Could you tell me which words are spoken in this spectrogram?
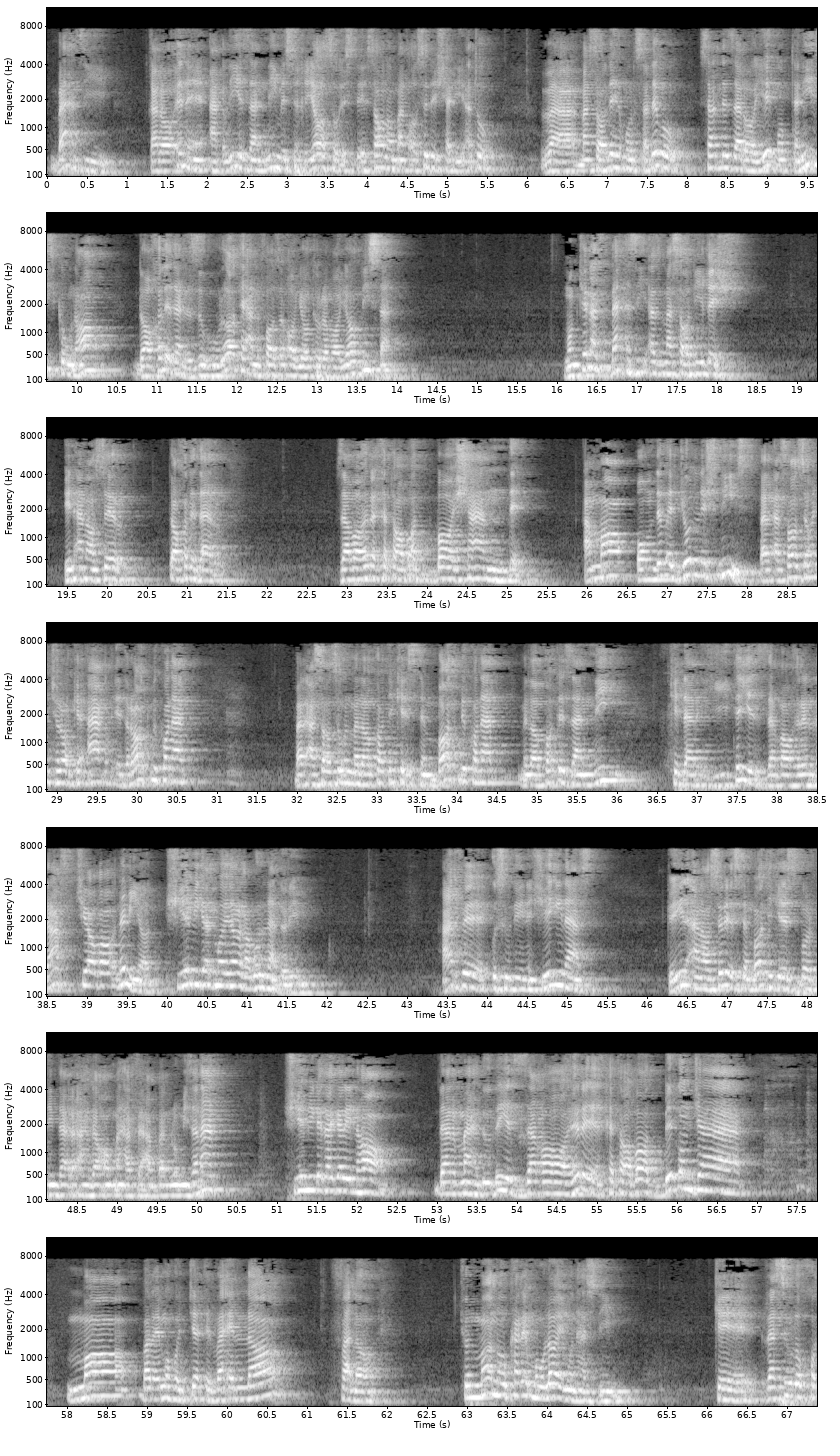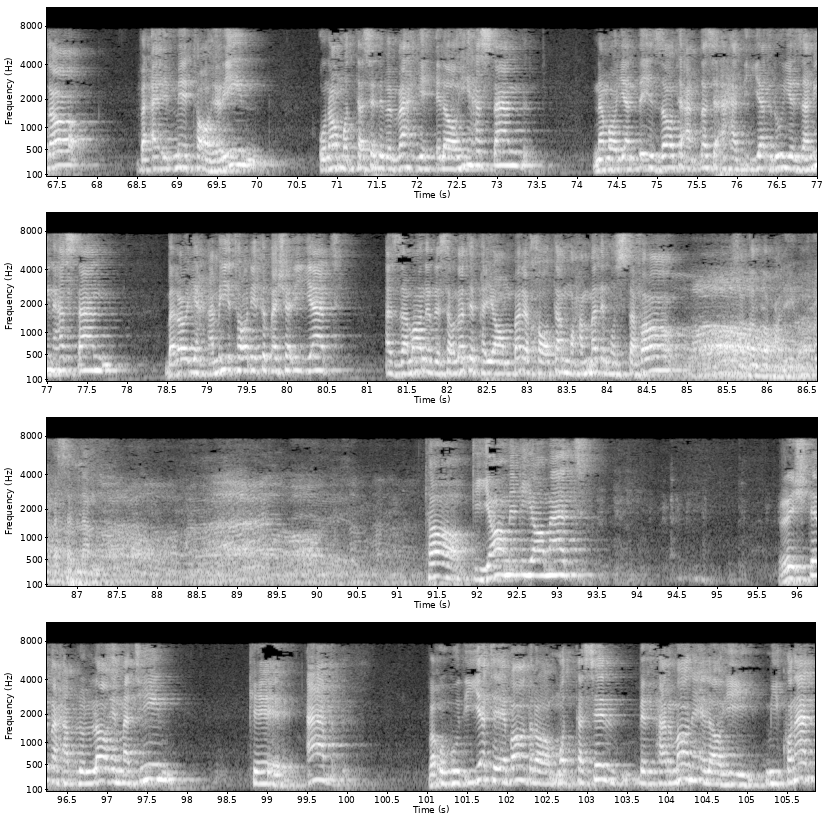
بعضی قرائن عقلی زنی مثل قیاس و استحسان و مقاصد شریعت و و مصالح مرسله و صد ذرایع مبتنی است که اونها داخل در ظهورات الفاظ آیات و روایات نیستند ممکن است بعضی از مصادیقش این عناصر داخل در ظواهر خطابات باشند. اما عمده و جلش نیست. بر اساس آنچه را که عقل ادراک می‌کند بر اساس اون ملاکاتی که استنباط می‌کند ملاکات زنی که در هیته زواهر لفظ چی آقا؟ نمیاد. شیعه میگن ما اینا رو قبول نداریم. حرف اصولین شیعه این است که این عناصر استنباطی که اسپردیم در اهل عام حرف اول رو می‌زند شیعه میگه اگر اینها در محدوده زواهر خطابات بگنجد ما برای ما حجت و الا فلا. چون ما نوکر مولایمون هستیم که رسول خدا و ائمه طاهرین اونا متصل به وحی الهی هستند نماینده ذات اقدس احدیت روی زمین هستند برای همه تاریخ بشریت از زمان رسالت پیامبر خاتم محمد مصطفی صلی الله علیه و آله و سلم. تا قیام قیامت رشته و حبل الله متین که عبد و عبودیت عباد را متصل به فرمان الهی می کند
